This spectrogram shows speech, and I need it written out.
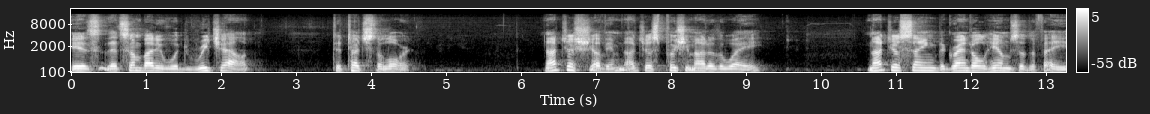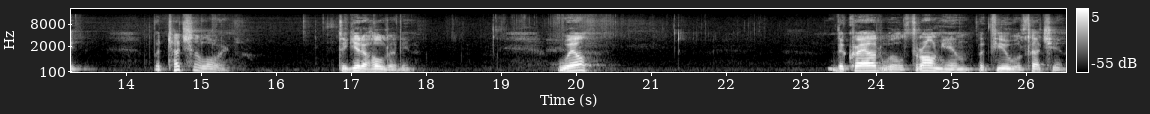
is that somebody would reach out to touch the Lord. Not just shove him, not just push him out of the way, not just sing the grand old hymns of the faith, but touch the Lord to get a hold of him. Well, the crowd will throng him, but few will touch him.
